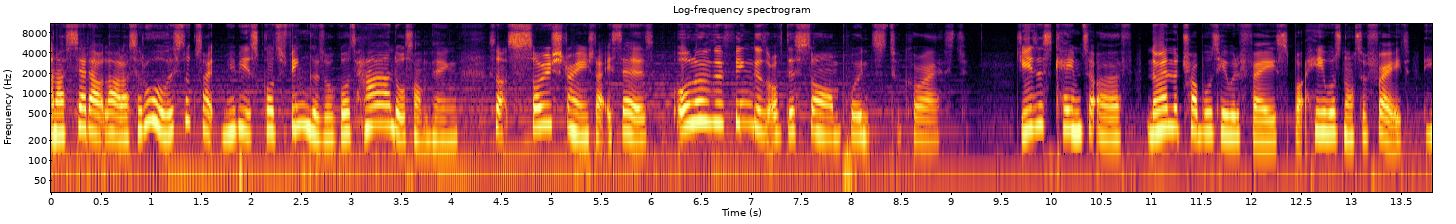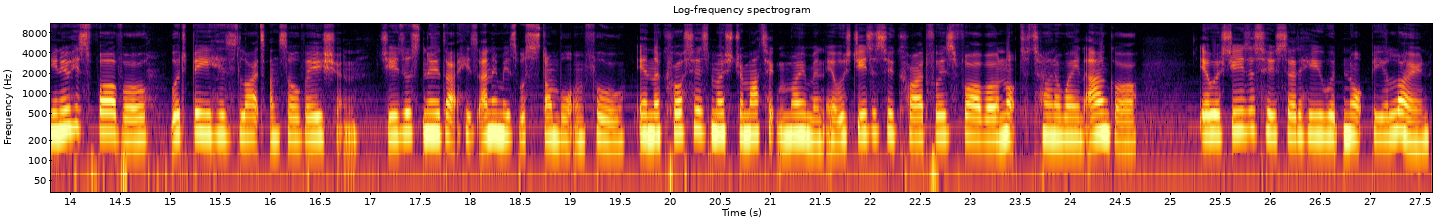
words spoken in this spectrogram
and I said out loud, I said, Oh, this looks like maybe it's God's fingers or God's hand or something. So that's so strange that it says, All of the fingers of this psalm points to Christ. Jesus came to earth knowing the troubles he would face, but he was not afraid. He knew his Father would be his light and salvation. Jesus knew that his enemies would stumble and fall. In the cross's most dramatic moment, it was Jesus who cried for his Father not to turn away in anger. It was Jesus who said he would not be alone.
